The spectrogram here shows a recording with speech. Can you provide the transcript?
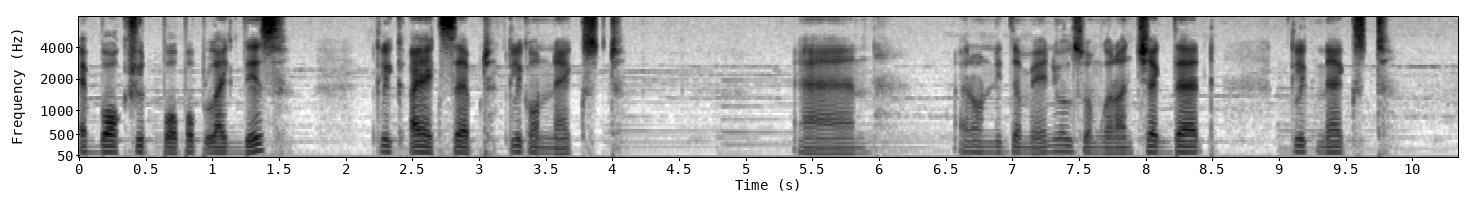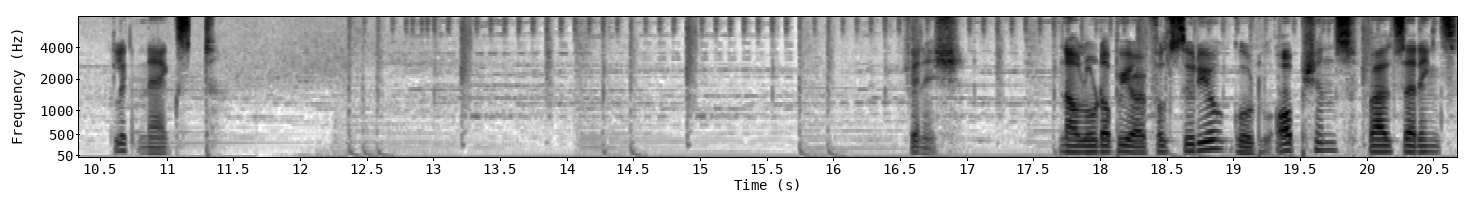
A box should pop up like this. Click I accept click on next. And I don't need the manual so I'm gonna uncheck that. Click next click next finish. Now load up your FL Studio go to options file settings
